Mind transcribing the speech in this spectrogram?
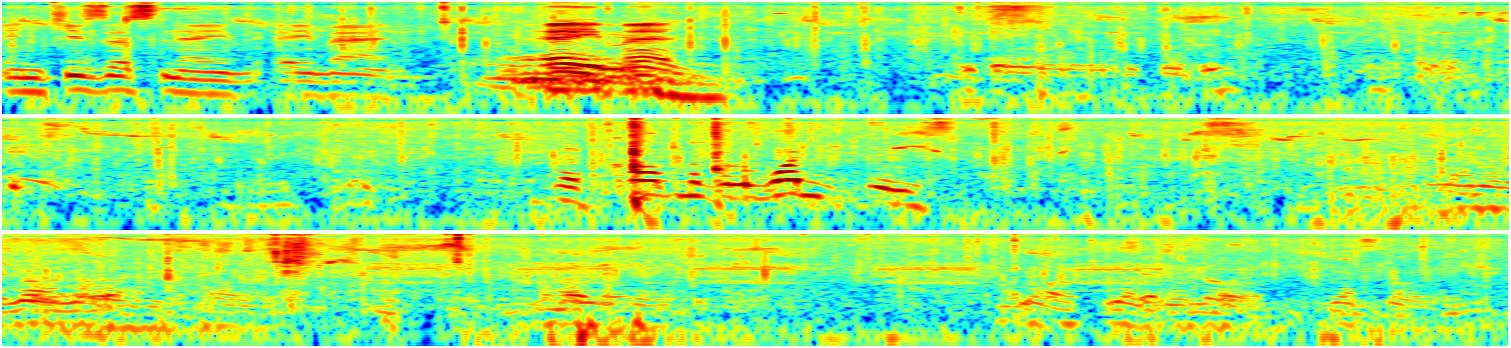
In Jesus' name, amen. Amen. Have call number one, please. И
